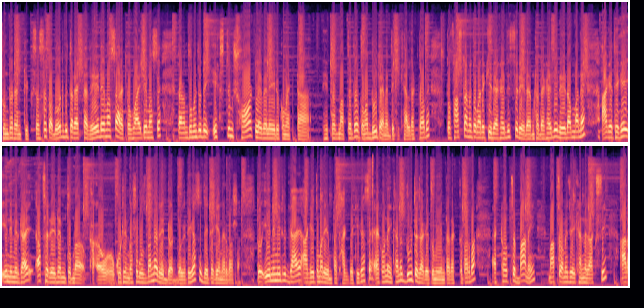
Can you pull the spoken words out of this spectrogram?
সুন্দর অ্যান্ড ট্রিক্স আছে, তবে ওর ভিতরে একটা রেড এম আছে আর একটা হোয়াইট এম আছে। কারণ তুমি যদি এক্সট্রিম শর্ট লেভেলে এরকম একটা মারতে দাও, তোমার দুই টাইমের দিকে খেয়াল রাখতে হবে। তো ফার্স্ট আমি তোমার কি দেখাই দিচ্ছি? রেড এমটা দেখাই দিই। রেড এম মানে আগে থেকে এনিমির গায়ে। আচ্ছা রেড তোমরা কঠিন ভাষা বুঝবা না রেড ডট বলে, ঠিক আছে? যেটা গেমের ভাষা। তো এনিমির গায়ে আগে তোমার এমটা থাকবে, ঠিক আছে? এখন এখানে দুইটা জায়গায় তুমি এমটা রাখতে পারবা। একটা হচ্ছে বানে, মাত্র আমি যে এখানে রাখছি। আর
